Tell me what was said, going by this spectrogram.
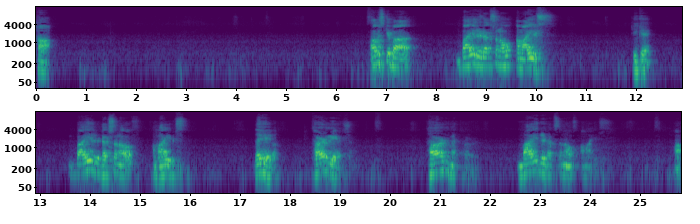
हाँ। अब इसके बाद बाय रिडक्शन ऑफ़ अमाइड्स ठीक है? बाय रिडक्शन ऑफ़ अमाइड्स देखिएगा। Third reaction third method by reduction of amides हाँ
